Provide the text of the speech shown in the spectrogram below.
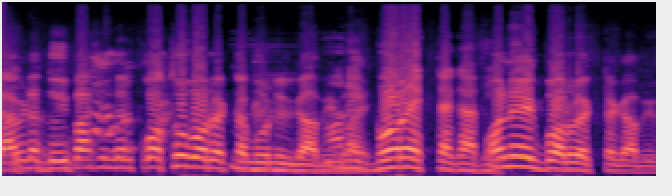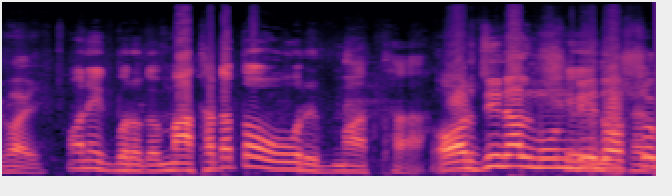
গাবিটা দুই পাশে কত বড় একটা বডির গাবি অনেক বড় একটা গাভী। অনেক বড় একটা গাবি ভাই। অনেক বড়। মাথাটা তো ওর মাথা। অরিজিনাল মুন্ডি দর্শক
